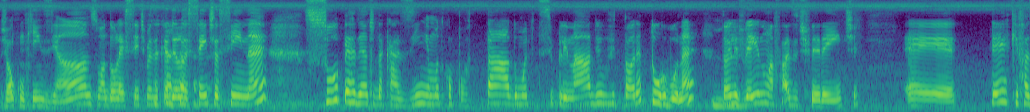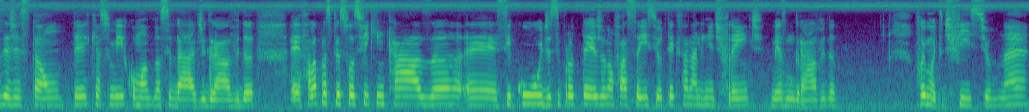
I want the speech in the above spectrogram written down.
João com 15 anos, um adolescente, mas aquele adolescente assim, né? Super dentro da casinha, muito comportado, muito disciplinado, e o Vitória é turbo, né? Uhum. Então ele uhum. veio numa fase diferente. É, ter que fazer gestão, ter que assumir comando na cidade, grávida, é, falar para as pessoas fiquem em casa, é, se cuide, se proteja, não faça isso, e eu ter que estar na linha de frente, mesmo grávida, foi muito difícil, né?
